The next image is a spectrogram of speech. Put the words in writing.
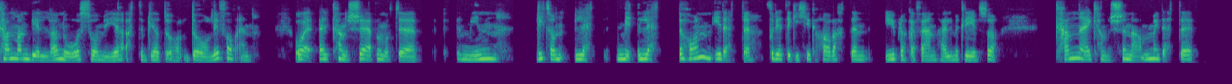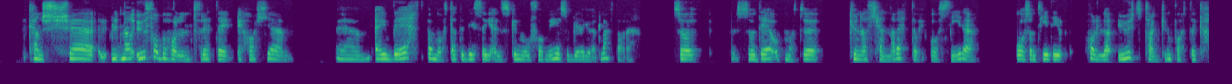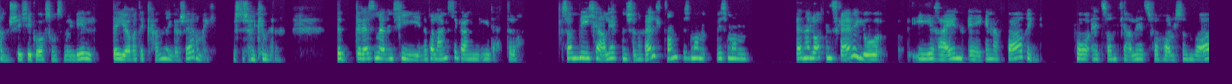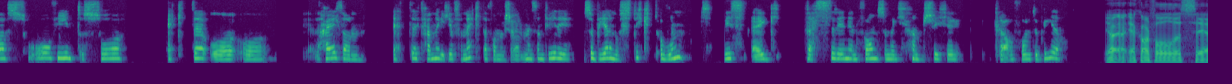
Kan man ville noe så mye at det blir dårlig for en? Og jeg, kanskje er på en måte min litt sånn lett, lette hånd i dette, fordi at jeg ikke har vært en Y-blokka-fan hele mitt liv, så kan jeg kanskje nærme meg dette kanskje mer uforbeholdent, fordi at jeg, jeg har ikke eh, Jeg vet på en måte at hvis jeg elsker noe for mye, så blir jeg ødelagt av det. Så, så det å på en måte kunne kjenne dette og, og si det, og samtidig holde ut tanken på at det kanskje ikke går sånn som jeg vil, det gjør at jeg kan engasjere meg. hvis du skjønner hva jeg mener. Det, er det som er den fine balansegangen i dette. da. Så blir kjærligheten generelt. sånn. Hvis man, hvis man, denne låten skrev jeg jo i ren egen erfaring på et sånt kjærlighetsforhold som var så fint og så ekte og, og helt sånn Dette kan jeg ikke fornekte for meg sjøl, men samtidig så blir det noe stygt og vondt hvis jeg presser det inn i en form som jeg kanskje ikke klarer å få det til å bli. da. Ja, jeg, jeg kan i hvert fall se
